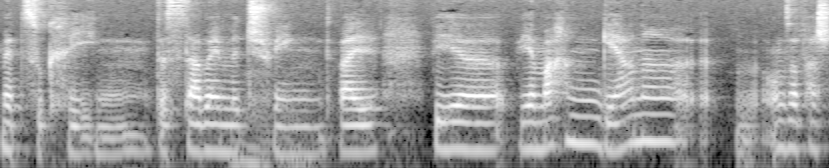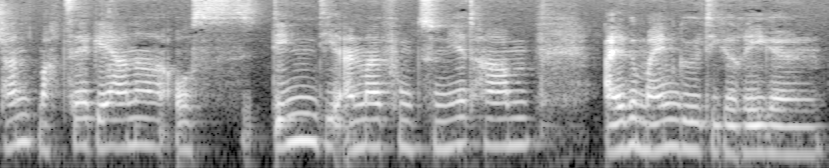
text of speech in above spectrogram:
mitzukriegen, das dabei mitschwingt, weil wir, wir machen gerne, unser Verstand macht sehr gerne aus Dingen, die einmal funktioniert haben, allgemeingültige Regeln.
